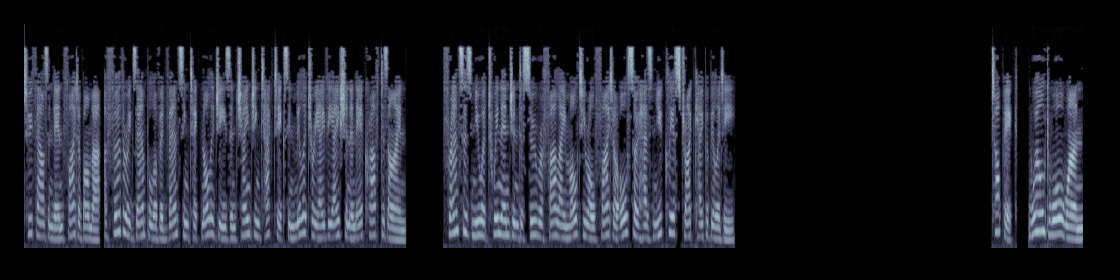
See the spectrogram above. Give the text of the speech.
2000N fighter bomber, a further example of advancing technologies and changing tactics in military aviation and aircraft design. France's newer twin-engine Dassault Rafale multirole fighter also has nuclear strike capability. World War I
